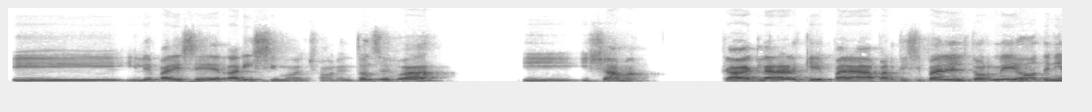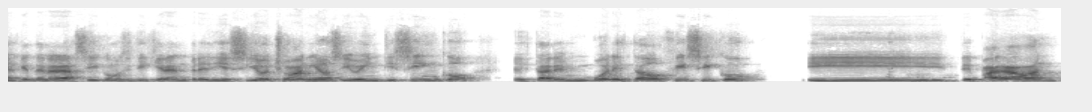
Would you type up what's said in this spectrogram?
Y, le parece rarísimo al chabón. Entonces va y, llama. Cabe aclarar que para participar en el torneo tenías que tener así como si te dijera entre 18 años y 25, estar en buen estado físico y te pagaban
